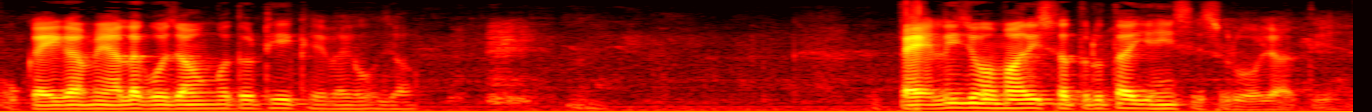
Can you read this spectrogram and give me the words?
वो कहेगा, मैं अलग हो जाऊँगा तो ठीक है भाई, हो जाओ. पहली जो हमारी शत्रुता यहीं से शुरू हो जाती है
